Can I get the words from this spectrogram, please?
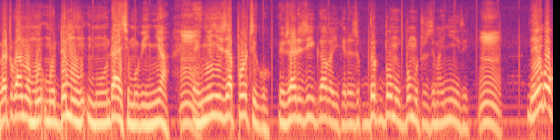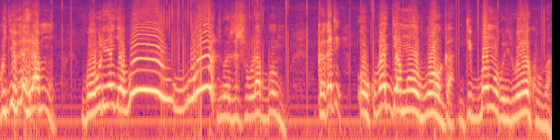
batugamba mu- mudde mu- mundaki mu binnya. Mm. enyonyi za portugal ezaali ziyiga abayikira zikube bomu bomu tuzimanyiire Mm. naye ngaokugibeeramu ngaowulira gye wezisuula bomu kakati okubajjamu obwoga nti bomu buli lwekuba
